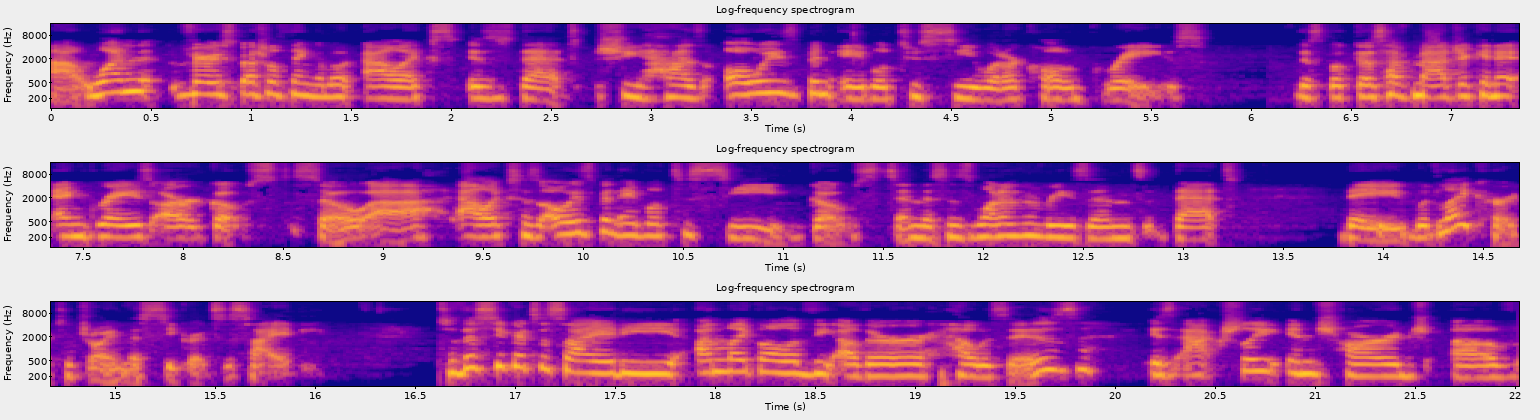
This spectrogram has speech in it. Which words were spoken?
Uh, one very special thing about Alex is that she has always been able to see what are called grays. This book does have magic in it, and grays are ghosts. So uh, Alex has always been able to see ghosts, and this is one of the reasons that they would like her to join this secret society. So, this secret society, unlike all of the other houses, is actually in charge of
